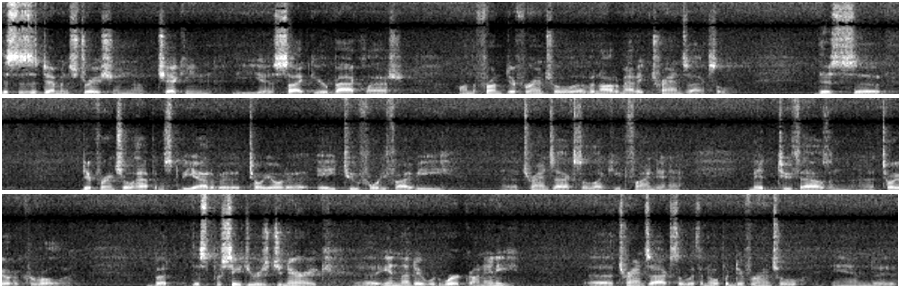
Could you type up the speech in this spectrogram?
This is a demonstration of checking the uh, side gear backlash on the front differential of an automatic transaxle. This uh, differential happens to be out of a Toyota A245E uh, transaxle like you'd find in a mid 2000 uh, Toyota Corolla. But this procedure is generic uh, in that it would work on any uh, transaxle with an open differential and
